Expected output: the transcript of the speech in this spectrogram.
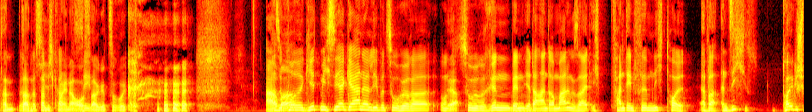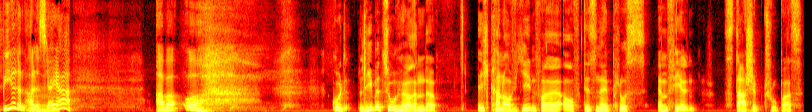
dann dann ziehe ich meine gesehen? Aussage zurück. Also Aber korrigiert mich sehr gerne, liebe Zuhörer und Ja. Zuhörerinnen, wenn ihr da anderer Meinung seid. Ich fand den Film nicht toll. Er war an sich toll gespielt und alles, ja, ja. Aber, oh, gut, liebe Zuhörende, ich kann auf jeden Fall auf Disney Plus empfehlen. Starship Troopers.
